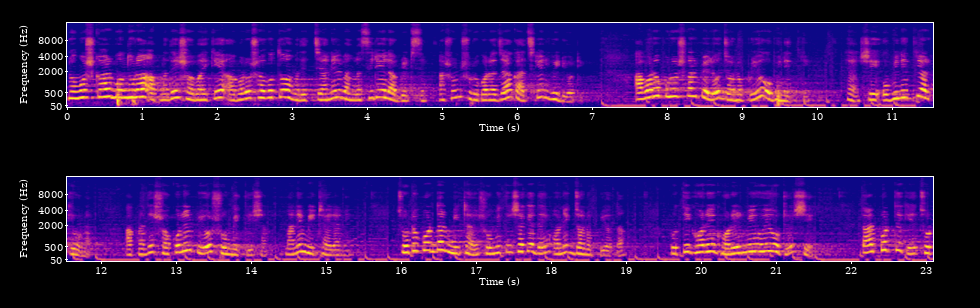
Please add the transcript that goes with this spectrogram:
নমস্কার বন্ধুরা, আপনাদের সবাইকে আবারও স্বাগত আমাদের চ্যানেল বাংলা সিরিয়াল আপডেটসে। আসুন শুরু করা যাক আজকের ভিডিওটি। আবারও পুরস্কার পেল জনপ্রিয় অভিনেত্রী। হ্যাঁ সেই অভিনেত্রী আর কেউ না, আপনাদের সকলের প্রিয় সৌমিত্রিষা মানে মিঠাই রানী। ছোট পর্দার মিঠাই সৌমিত্রিষাকে দেয় অনেক জনপ্রিয়তা। প্রতি ঘরে ঘরের মেয়ে হয়ে ওঠে সে। তারপর থেকে ছোট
